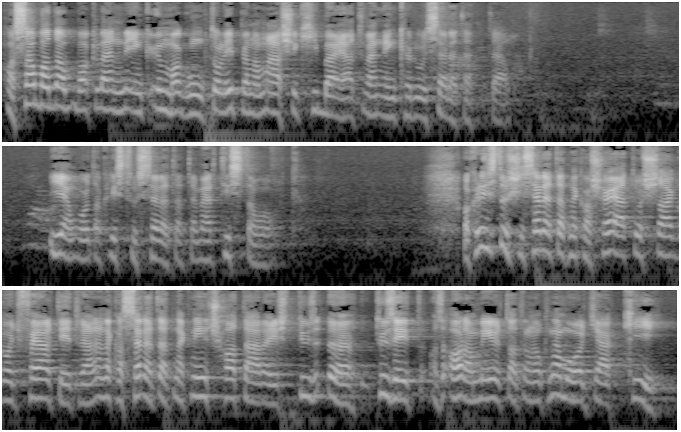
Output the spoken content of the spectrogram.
Ha szabadabbak lennénk önmagunktól, éppen a másik hibáját vennénk körül szeretettel. Ilyen volt a Krisztus szeretete, mert tiszta volt. A Krisztusi szeretetnek a sajátossága, hogy feltétlen, ennek a szeretetnek nincs határa, és tüz, ö, tüzét az arra méltatlanok nem oltják ki.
